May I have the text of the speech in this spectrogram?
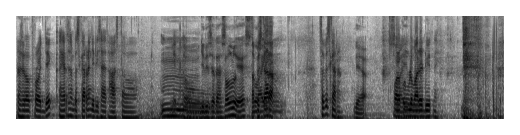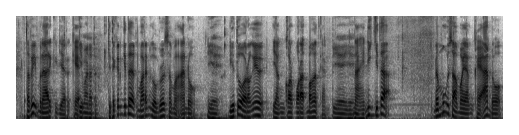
result project akhirnya sampai sekarang jadi side hustle Hmm, Gitu. Jadi saya hasil lu ya Sampai sekarang? sampai sekarang Ya. walaupun Selain- belum ada duit nih Tapi menarik Jar, kayak Gimana tuh? Kita kan kita kemarin ngobrol sama Ano. Iya. Dia tuh orangnya yang korporat banget kan. Iya iya. Nah, ini kita nemu sama yang kayak Ano,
